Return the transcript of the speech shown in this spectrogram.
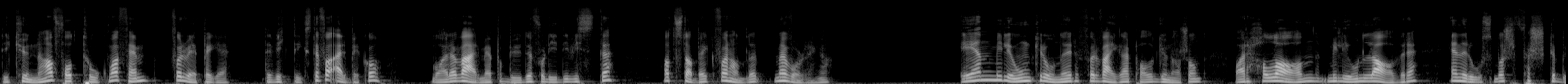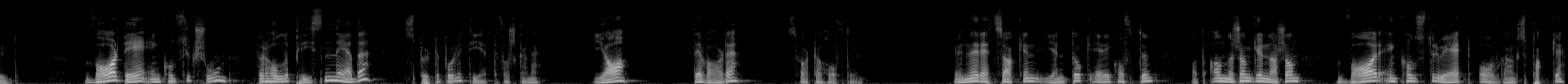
De kunne ha fått 2,5 for VPG. Det viktigste for RBK var å være med på budet fordi de visste at Stabæk forhandlet med Vålerenga. Én million kroner for Veigard Pall Gunnarsson var halvannen million lavere enn Rosenborgs første bud. Var det en konstruksjon for å holde prisen nede, spurte politietterforskerne. Ja, det var det, svarte Hoftun. Under rettssaken gjentok Erik Hoftun at Andersson Gunnarsson var en konstruert overgangspakke.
